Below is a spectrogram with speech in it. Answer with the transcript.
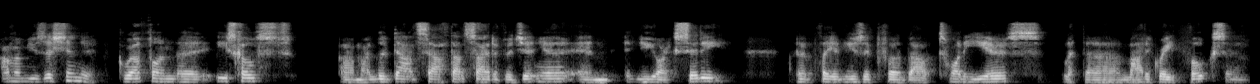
I'm a musician. I Grew up on the East Coast. Um, I lived down south outside of Virginia and in New York City. I've been playing music for about 20 years with a lot of great folks and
